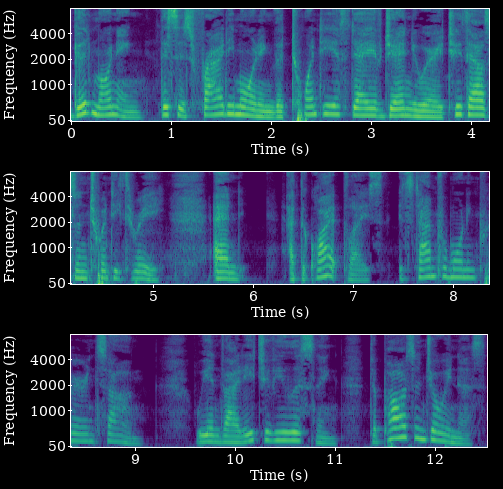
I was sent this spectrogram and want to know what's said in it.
Good morning. This is Friday morning, the 20th day of January 2023. And at the Quiet Place, it's time for morning prayer and song. We invite each of you listening to pause and join us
